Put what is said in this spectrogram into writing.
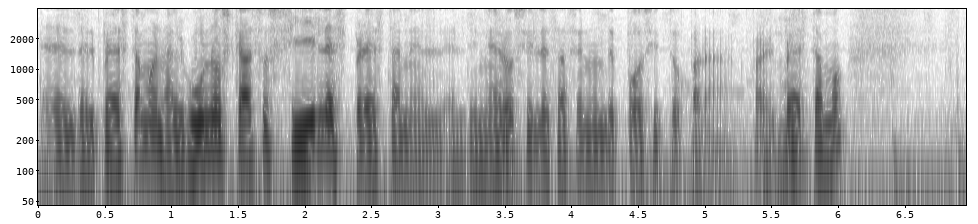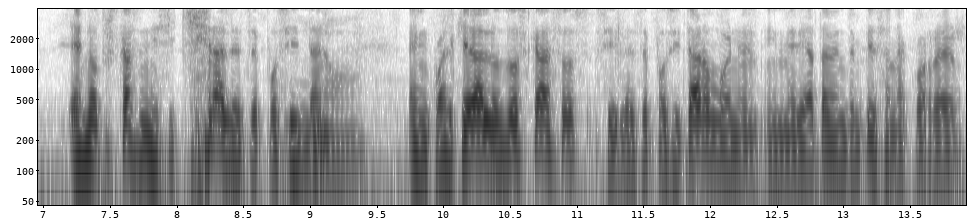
El del préstamo, en algunos casos sí les prestan el, dinero, sí les hacen un depósito para, para el préstamo. En otros casos ni siquiera les depositan. En cualquiera de los dos casos, si les depositaron, bueno, inmediatamente empiezan a correr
